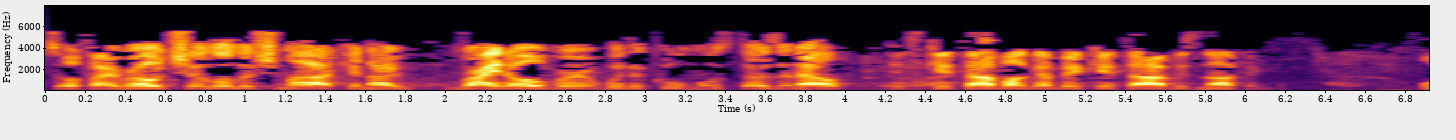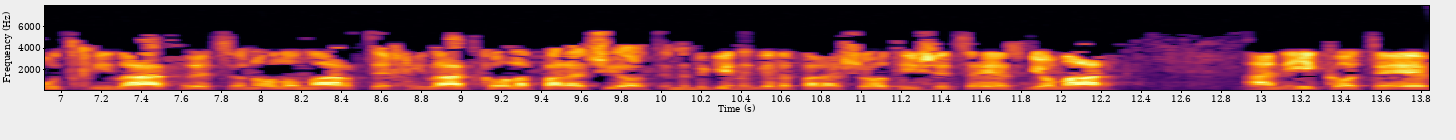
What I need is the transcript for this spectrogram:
So if I wrote shelo lishma, can I write over it with a kulmus? Doesn't help. It's ketav al gabe ketav is nothing. Utchilat retzono lomar techilat kol parashiot. In the beginning of the parashot, he should say as yomar. Ani kotev,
